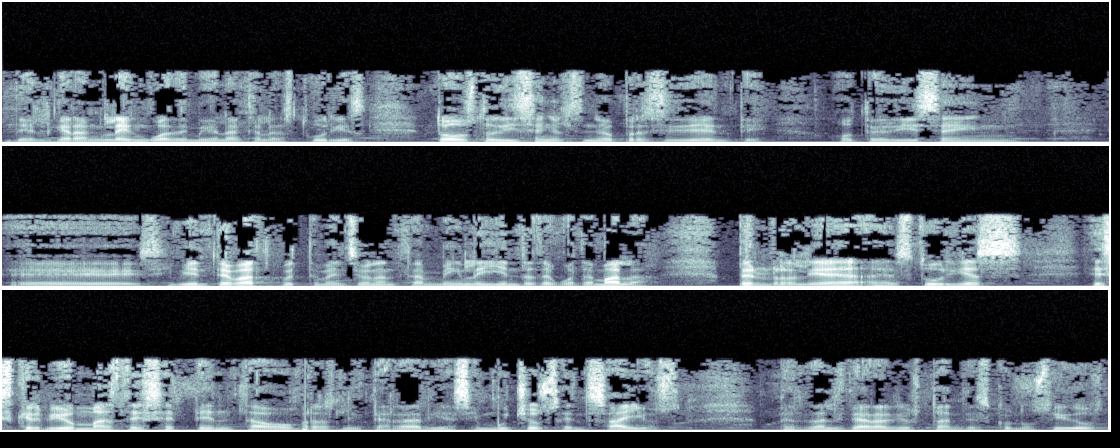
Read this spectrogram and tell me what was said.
del gran lengua de Miguel Ángel Asturias. Todos te dicen el señor presidente o te dicen eh, si bien te vas, pues te mencionan también leyendas de Guatemala, pero en realidad Asturias escribió más de 70 obras literarias y muchos ensayos, ¿verdad? Literarios tan desconocidos.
